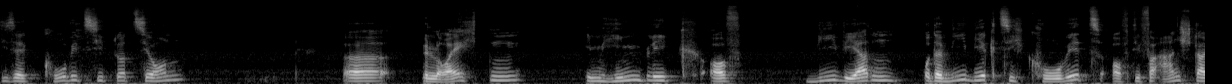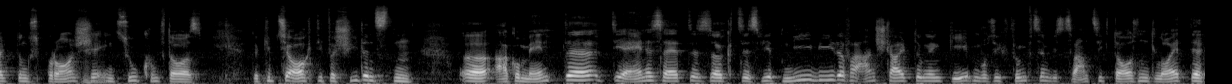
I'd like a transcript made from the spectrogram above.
diese Covid-Situation beleuchten im Hinblick auf, wie werden oder wie wirkt sich Covid auf die Veranstaltungsbranche mhm. in Zukunft aus? Da gibt es ja auch die verschiedensten äh, Argumente. Die eine Seite sagt, es wird nie wieder Veranstaltungen geben, wo sich 15.000 bis 20.000 Leute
